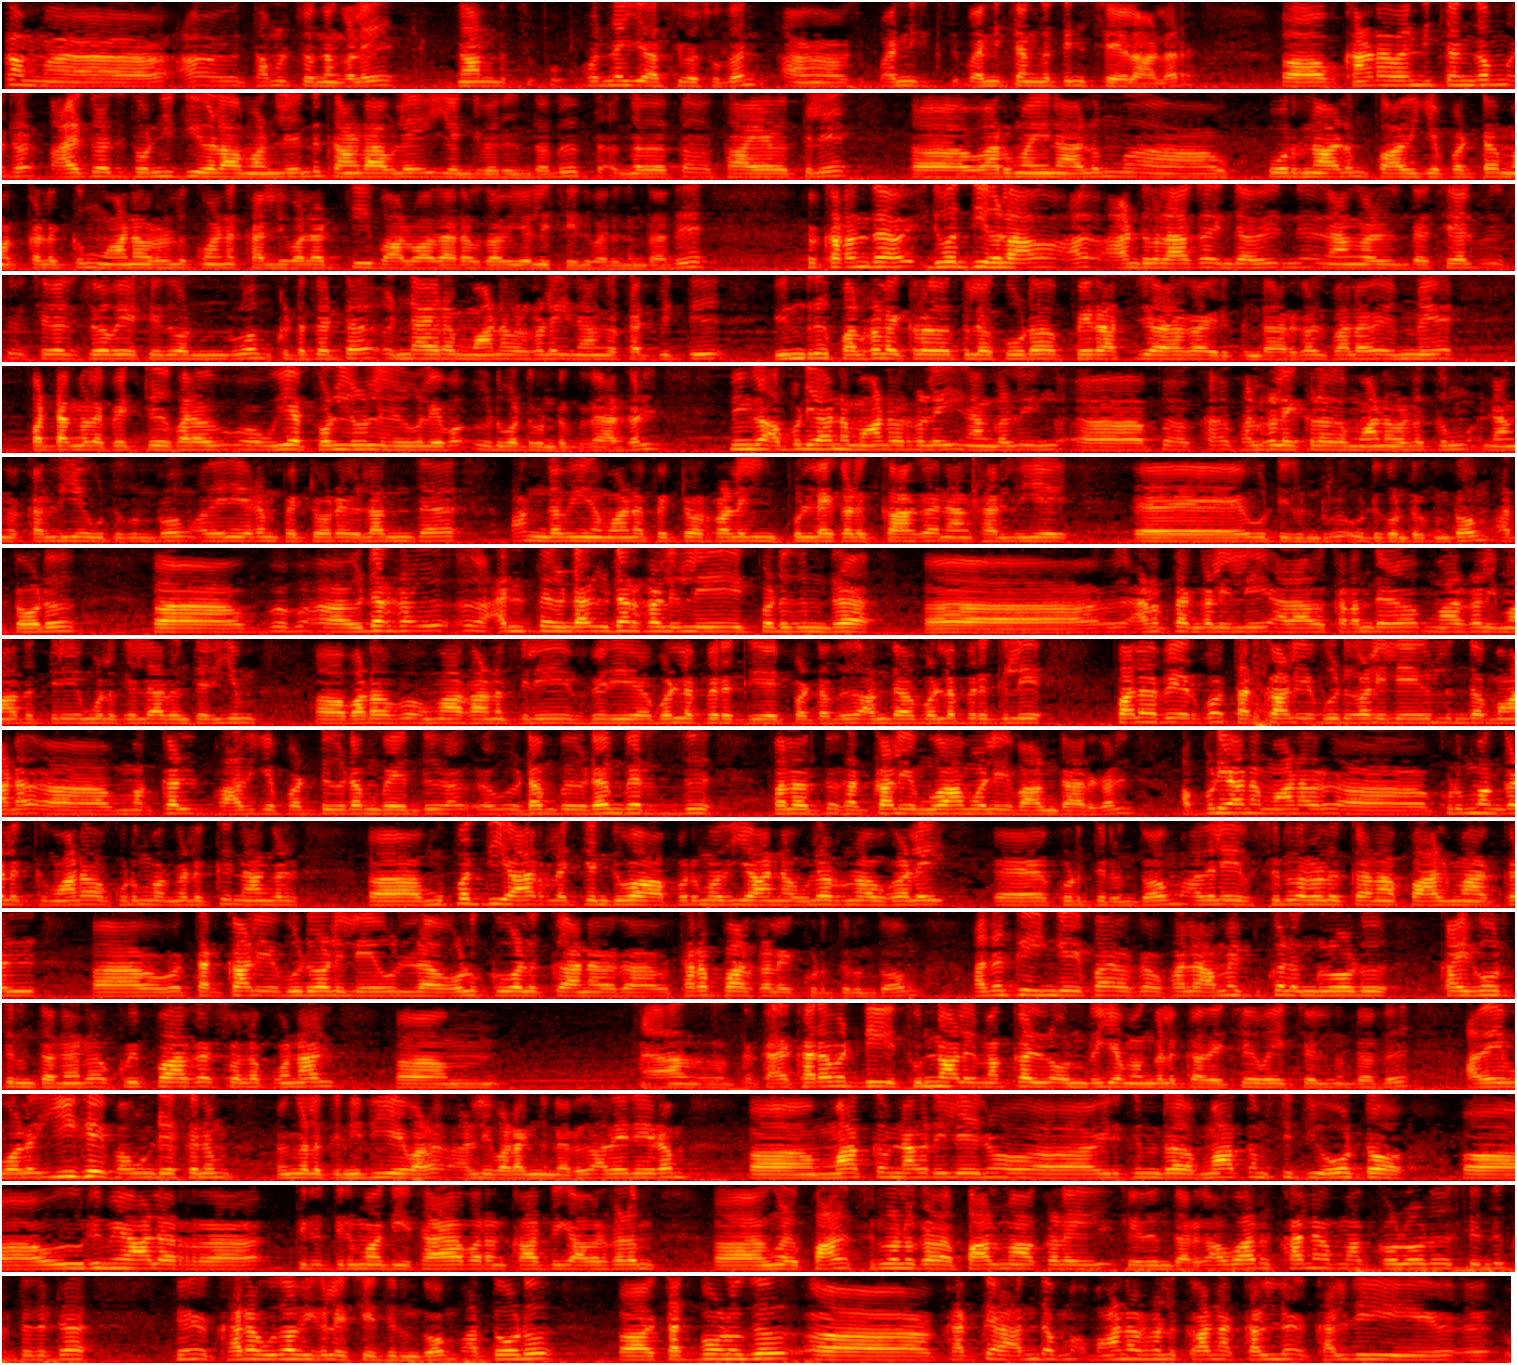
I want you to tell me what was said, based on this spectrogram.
வணக்கம் தமிழ் சொந்தங்களே. நான் பொன்னையா சிவசுதன் வன்னி வன்னிச்சங்கத்தின் செயலாளர். கனடா வன்னிச்சங்கம் ஆயிரத்தி தொள்ளாயிரத்தி தொண்ணூற்றி ஏழாம் ஆண்டிலிருந்து கனடாவிலே இயங்கி வருகின்றது. எங்களது த- தாயகத்திலே வறுமையினாலும் ஒரு போரினாலும் பாதிக்கப்பட்ட மக்களுக்கும் மாணவர்களுக்குமான கல்வி வளர்ச்சி வாழ்வாதார உதவிகளை செய்து வருகின்றது. கடந்த இருபத்தி ஏழு ஆ- ஆண்டுகளாக இந்த நாங்கள் இந்த செயல் செயல் சேவையை செய்து வருகின்றோம் கிட்டத்தட்ட எண்ணாயிரம் மாணவர்களை நாங்கள் கற்பித்து இன்று பல்கலைக்கழகத்தில் கூட பேராசிரியராக இருக்கின்றார்கள். பல எம்ஏ பட்டங்களை பெற்று பல உயர் தொழில்களில் ஈடுபட்டு கொண்டிருக்கிறார்கள். நீங்கள் அப்படியான மாணவர்களை நாங்கள் இங்கு, ப- க- பல்கலைக்கழக மாணவர்களுக்கும் நாங்கள் கல்வியை ஊட்டுகின்றோம். அதே நேரம் பெற்றோரை இழந்த அங்கவீனமான பெற்றோர்களின் பிள்ளைகளுக்காக நாங்கள் கல்வியை அஹ், ஊட்டிக்கொண்டிருக்கின்றோம். அத்தோடு இடர்கள் அனைத்து இடர்களிலே ஏற்படுகின்ற அனர்த்தங்களிலே அதாவது கடந்த மார்கழி மாதத்திலே உங்களுக்கு எல்லாரும் தெரியும் வட மாகாணத்திலே பெரிய வெள்ளப்பெருக்கு ஏற்பட்டது. அந்த வெள்ளப்பெருக்கிலே பல பேர் தற்காலிக வீடுகளிலே இருந்த மாண மக்கள் பாதிக்கப்பட்டு இடம்பெயர்ந்து இடம் இடம்பெயர்ந்து பல தற்காலிக முகாம்களில் வாழ்ந்தார்கள். அப்படியான மாணவர் குடும்பங்களுக்கு மாணவ குடும்பங்களுக்கு நாங்கள் முப்பத்தி ஆறு லட்சம் ரூபா பெறுமதியான உலர்வுணவுகளை கொடுத்திருந்தோம். அதிலே சிறுவர்களுக்கான பால்மாக்கள் தற்காலிக வீடுகளிலே உள்ள ஒழுக்குகளுக்கான தரப்பால்களை கொடுத்திருந்தோம். அதற்கு இங்கே ப- பல அமைப்புகள் எங்களோடு கைகோர்த்திருந்தனர். குறிப்பாக சொல்லப்போனால் கரவட்டி துன்னாளி மக்கள் ஒன்றியம் எங்களுக்கு அதை சேவை செல்கின்றது அதே போல ஈகை பவுண்டேஷனும் எங்களுக்கு நிதியை அள்ளி வழங்கினர் அதே நேரம் மாக்கம் நகரிலே இருக்கின்ற மாக்கம் சிட்டி ஓட்டோ உரிமையாளர் திரு திருமதி சாயாபரம் கார்த்திக் அவர்களும் எங்கள் பால் சிறுவர்களுக்கான பால் மாக்களை செய்திருந்தார்கள். அவ்வாறு கன மக்களோடு சேர்ந்து கிட்டத்தட்ட கர உதவிகளை செய்திருந்தோம். அத்தோடு தற்பொழுது கற்க அந்த மாணவர்களுக்கான கல் கல்வி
